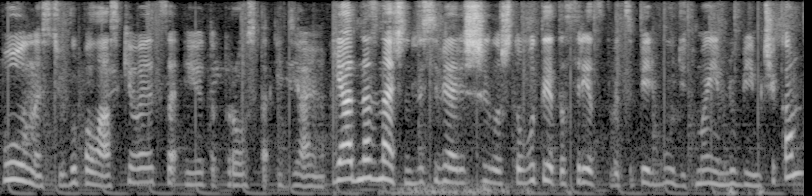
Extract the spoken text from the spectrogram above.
полностью выполаскивается, и это просто идеально. Я однозначно для себя решила, что вот это средство теперь будет моим любимчиком,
